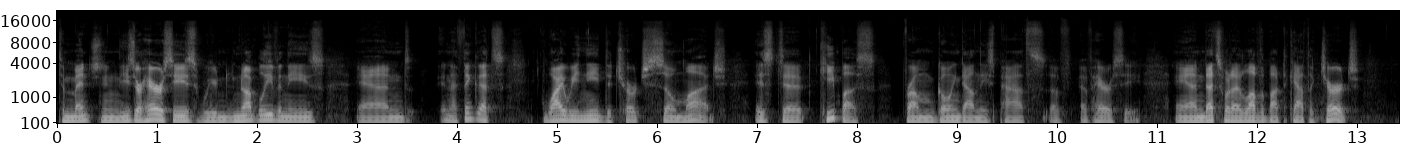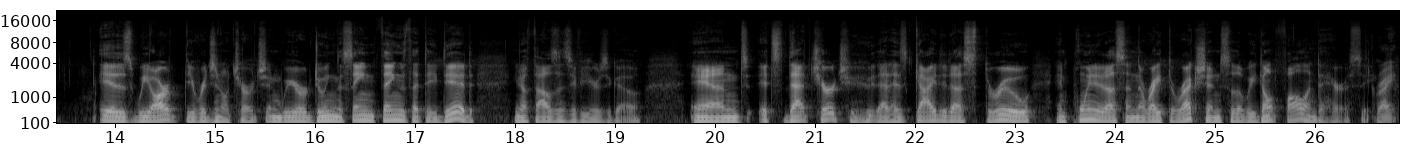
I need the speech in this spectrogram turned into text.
to mention these are heresies we do not believe in these. And and i think that's why we need the church so much is to keep us from going down these paths of, of heresy And that's what I love about the Catholic Church is we are the original church and we are doing the same things that they did, you know, thousands of years ago. And it's that church who, that has guided us through and pointed us in the right direction so that we don't fall into heresy. Right.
